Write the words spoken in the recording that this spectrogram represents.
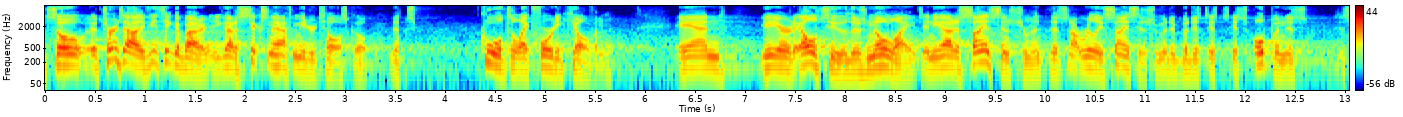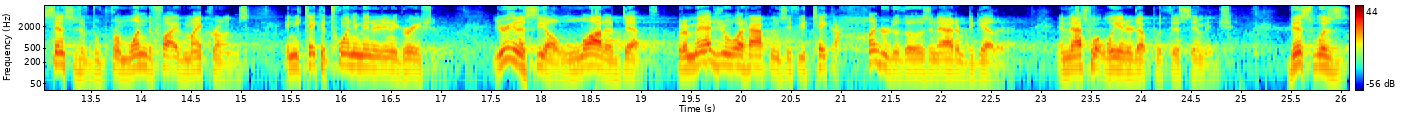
so it turns out, if you think about it, you got a six and a half meter telescope that's cooled to like 40 Kelvin, and you're at L2, there's no light, and you got a science instrument that's not really a science instrument, but it's, it's, it's open, it's, it's sensitive to, from one to five microns, and you take a 20 minute integration. You're going to see a lot of depth, but imagine what happens if you take a hundred of those and add them together. And that's what we ended up with this image. This was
